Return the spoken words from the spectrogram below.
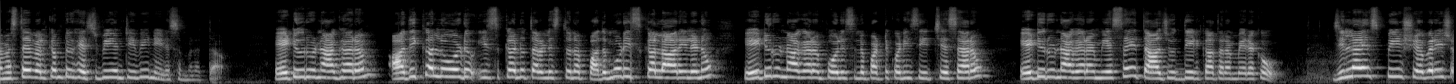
నమస్తే వెల్కమ్ టు హెచ్బిఎన్ టీవీ. నేను సుమలత. ఏటూరు నాగారం అధిక లోడు ఇసుకను తరలిస్తున్న పదమూడు ఇసుక లారీలను ఏటూరు నాగారం పోలీసులు పట్టుకొని సీజ్ చేశారు. ఏటూరు నాగారం ఎస్ఐ తాజుద్దీన్ కథనం మేరకు జిల్లా ఎస్పీ శబరీష్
